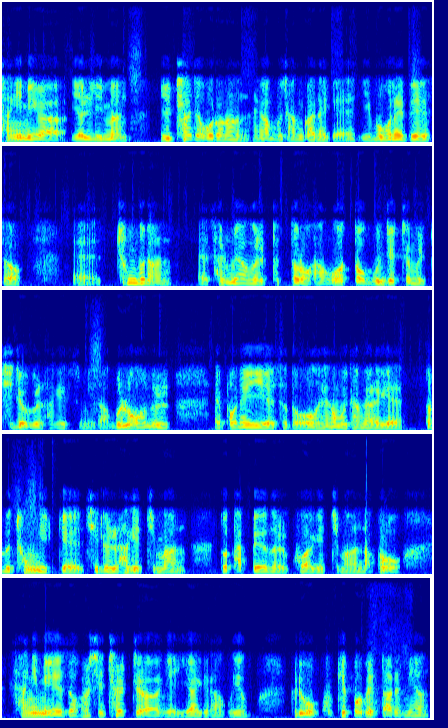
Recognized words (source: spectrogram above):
상임위가 열리면 1차적으로는 행안부 장관에게 이 부분에 대해서 충분한 설명을 듣도록 하고 또 문제점을 지적을 하겠습니다. 물론 오늘 본회의에서도 행안부 장관에게 또는 총리께 질의를 하겠지만 또 답변을 구하겠지만 앞으로 상임위에서 훨씬 철저하게 이야기를 하고요. 그리고 국회법에 따르면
